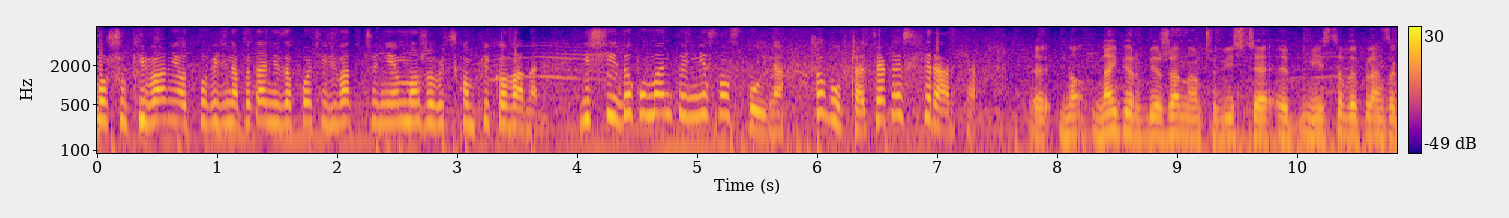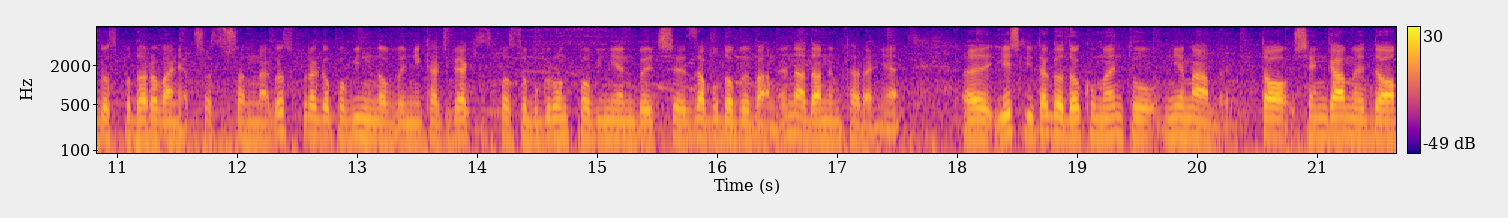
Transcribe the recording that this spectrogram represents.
poszukiwanie odpowiedzi na pytanie zapłacić VAT czy nie może być skomplikowane. Jeśli dokumenty nie są spójne, co wówczas? Jaka jest hierarchia? E, No, najpierw bierzemy oczywiście e, miejscowy plan zagospodarowania przestrzennego, z którego powinno wynikać, w jaki sposób grunt powinien być e, zabudowywany na danym terenie. Jeśli tego dokumentu nie mamy, to sięgamy do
